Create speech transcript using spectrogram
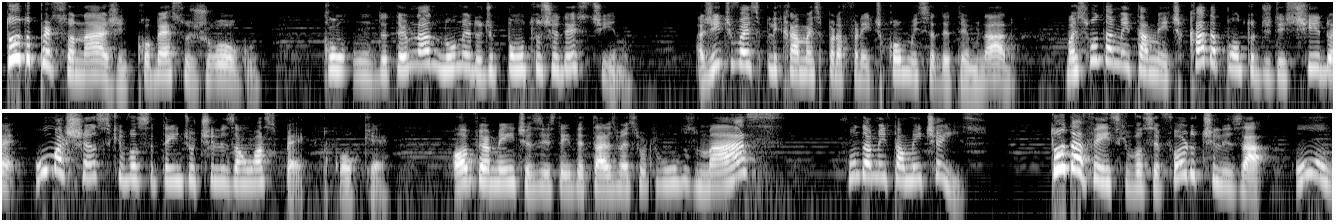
Todo personagem começa o jogo com um determinado número de pontos de destino. A gente vai explicar mais para frente como isso é determinado, mas fundamentalmente cada ponto de destino é uma chance que você tem de utilizar um aspecto qualquer. Obviamente existem detalhes mais profundos, mas fundamentalmente é isso. Toda vez que você for utilizar um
